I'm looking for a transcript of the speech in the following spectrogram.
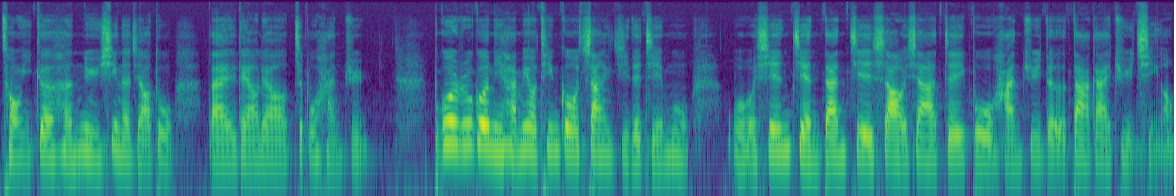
从一个很女性的角度来聊聊这部韩剧。不过，如果你还没有听过上一集的节目，我先简单介绍一下这一部韩剧的大概剧情哦。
